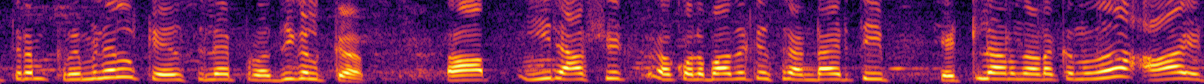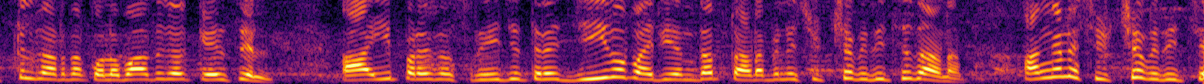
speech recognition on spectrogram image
ഇത്തരം ക്രിമിനൽ കേസിലെ പ്രതികൾക്ക് ഈ രാഷ്ട്രീയ കൊലപാതക കേസ് രണ്ടായിരത്തി എട്ടിലാണ് നടക്കുന്നത്. ആ എട്ടിൽ നടന്ന കൊലപാതക കേസിൽ ഈ പറയുന്ന ശ്രീജിത്തിന് ജീവപര്യന്തം തടവിന് ശിക്ഷ വിധിച്ചതാണ്. അങ്ങനെ ശിക്ഷ വിധിച്ച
